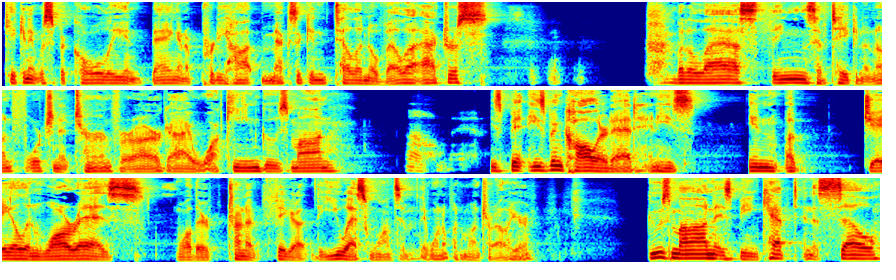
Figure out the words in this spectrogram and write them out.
kicking it with Spicoli and banging a pretty hot Mexican telenovela actress. But alas, things have taken an unfortunate turn for our guy Joaquin Guzman. Oh man. He's been he's been collared, Ed, and he's in a jail in Juarez while they're trying to figure out the US wants him. They want to put him on trial here. Guzman is being kept in a cell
